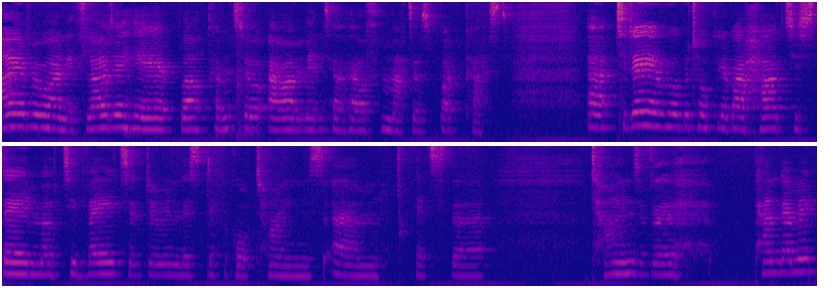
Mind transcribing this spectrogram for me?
Hi everyone, it's Loda here. Welcome to our Mental Health Matters podcast. Uh, today I will be talking about how to stay motivated during these difficult times. Um, it's the times of the pandemic.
